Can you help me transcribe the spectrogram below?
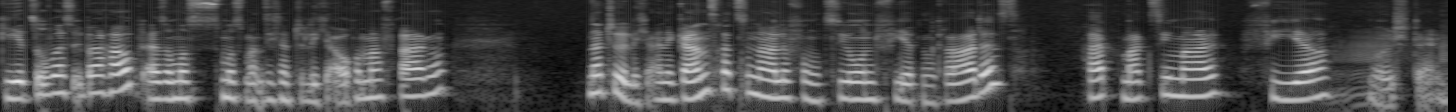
Geht sowas überhaupt? Also muss, muss man sich natürlich auch immer fragen. Natürlich, eine ganz rationale Funktion vierten Grades hat maximal vier Nullstellen.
